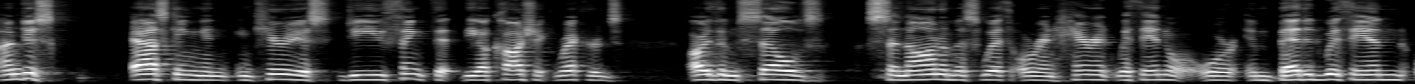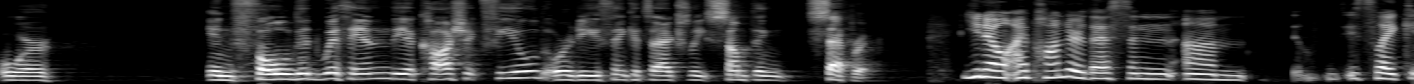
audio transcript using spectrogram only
I'm just asking and, and curious. Do you think that the akashic records are themselves synonymous with, or inherent within, or, or embedded within, or enfolded within the akashic field, or do you think it's actually something separate? You know, I ponder this and um, it's like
